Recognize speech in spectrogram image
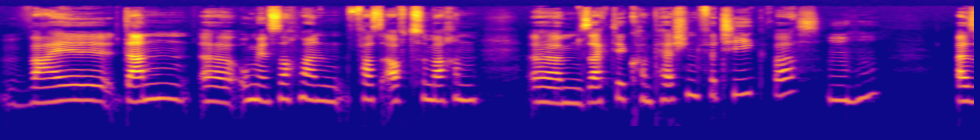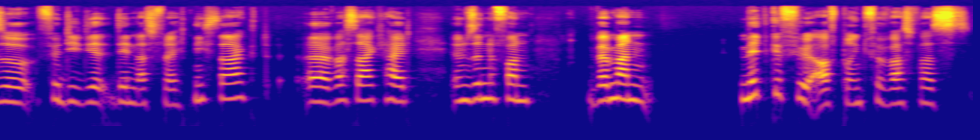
Weil dann, äh, um jetzt nochmal ein Fass aufzumachen, ähm, sagt dir Compassion Fatigue was? Mhm. Also für die, denen das vielleicht nicht sagt, äh, was sagt halt im Sinne von, wenn man Mitgefühl aufbringt für was, was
